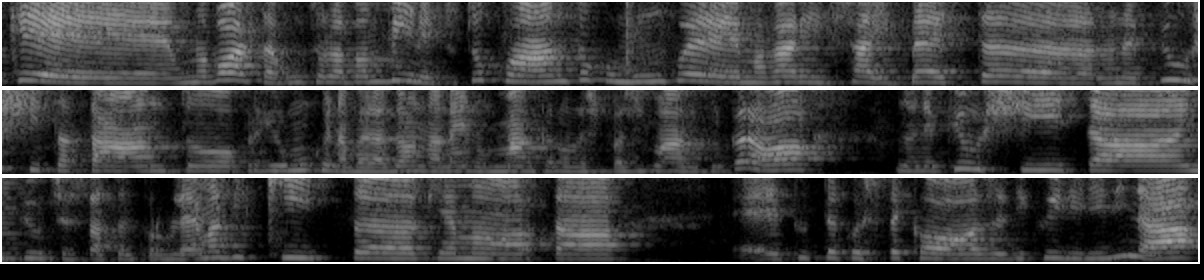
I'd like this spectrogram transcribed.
che una volta avuto la bambina e tutto quanto, comunque magari, sai, Beth non è più uscita tanto, perché comunque è una bella donna, a lei non mancano le spasimanti, però non è più uscita, in più c'è stato il problema di Kit che è morta, e tutte queste cose di qui, di lì, di là,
